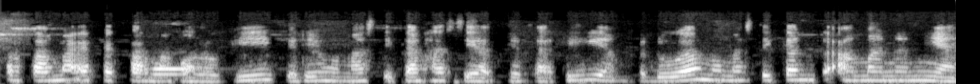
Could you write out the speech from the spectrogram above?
pertama efek farmakologi, jadi memastikan khasiatnya tadi. Yang kedua, memastikan keamanannya.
